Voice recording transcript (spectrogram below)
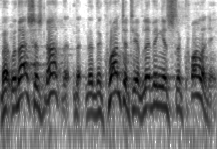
but with us, it's not the, the, the quantity of living, it's the quality.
